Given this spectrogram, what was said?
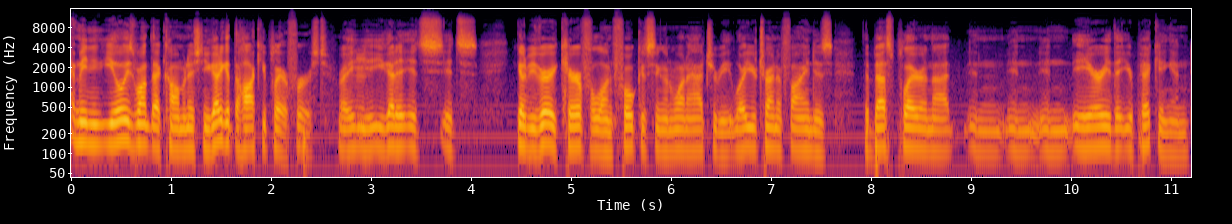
I mean, you always want that combination. You got to get the hockey player first, right? Mm-hmm. You, you got to. It's it's got to be very careful on focusing on one attribute. What you're trying to find is the best player in that in, in, in the area that you're picking, and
